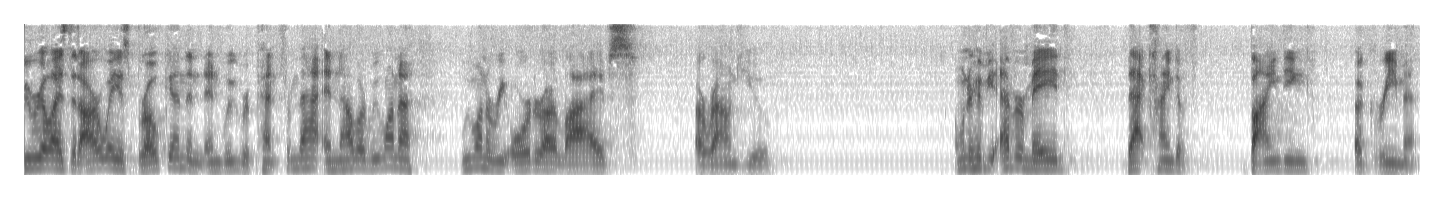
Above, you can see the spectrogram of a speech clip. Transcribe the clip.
We realize that our way is broken and, and we repent from that. And now, Lord, we want to we want to reorder our lives around you. I wonder, have you ever made that kind of binding agreement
